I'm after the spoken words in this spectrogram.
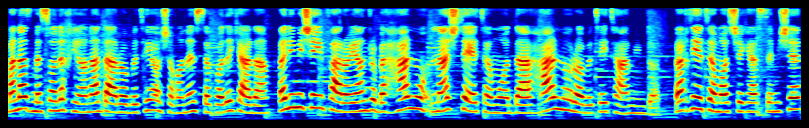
من از مثال خیانت در رابطه عاشقانه استفاده کردم ولی میشه این فرایند رو به هر نوع نشت اعتماد در هر نوع رابطه تعمیم داد. وقتی اعتماد شکسته میشه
